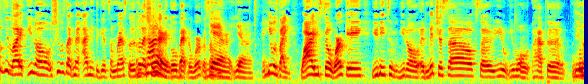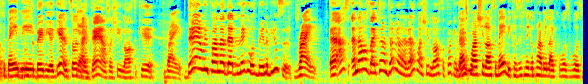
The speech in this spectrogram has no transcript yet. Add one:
was like, you know, she was like, "Man, I need to get some rest because it I'm looked like she had to go back to work or something." Yeah, yeah. And he was like, "Why are you still working? You need to, you know, admit yourself so you you won't have to Lose know, the baby. lose the baby again." So it's Yeah. like, damn. So she lost the kid. Right. Then we found out that the nigga was being abusive, Right. And I and I was like, telling W, like, that's why she lost the fucking. That's baby. why she lost the baby because this nigga probably like was was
